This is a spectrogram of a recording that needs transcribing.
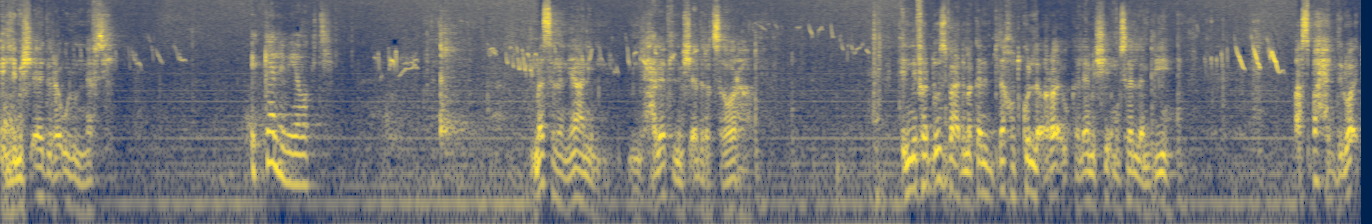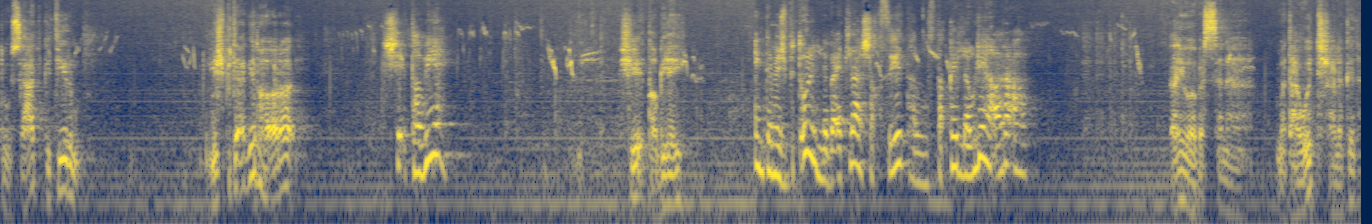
اللي مش قادر أقوله لنفسي. اتكلم يا وجدي مثلا يعني من الحاجات اللي مش قادر أتصورها إن فردوس بعد ما كانت بتاخد كل آرائي وكلامي شيء مسلم بيه أصبحت دلوقتي وساعات كتير مش بتعجبها آرائي. شيء طبيعي. شيء طبيعي؟ أنت مش بتقول إن بقت لها شخصيتها المستقلة وليها آرائها؟ أيوة بس أنا ما اتعودتش على كده.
